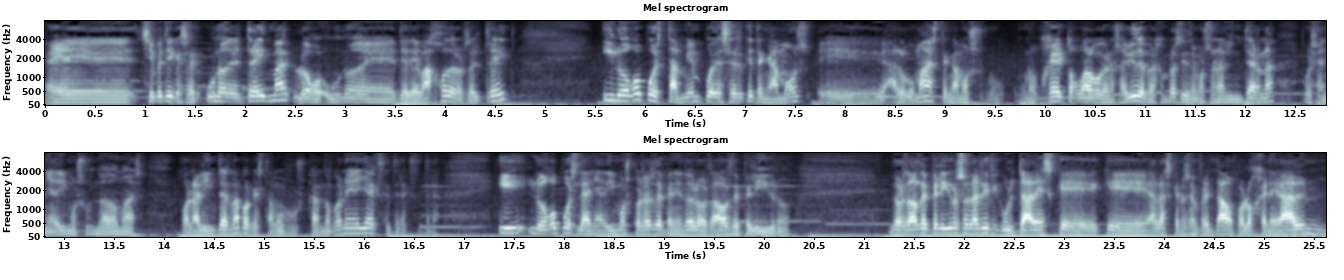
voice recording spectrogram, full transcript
Eh, siempre tiene que ser uno del trademark, luego uno de, debajo de los del trade. Y luego, pues también puede ser que tengamos algo más, tengamos un objeto o algo que nos ayude. Por ejemplo, si tenemos una linterna, pues añadimos un dado más por la linterna porque estamos buscando con ella, etcétera, etcétera y luego pues le añadimos cosas dependiendo de los dados de peligro. Los dados de peligro son las dificultades que, a las que nos enfrentamos. Por lo general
